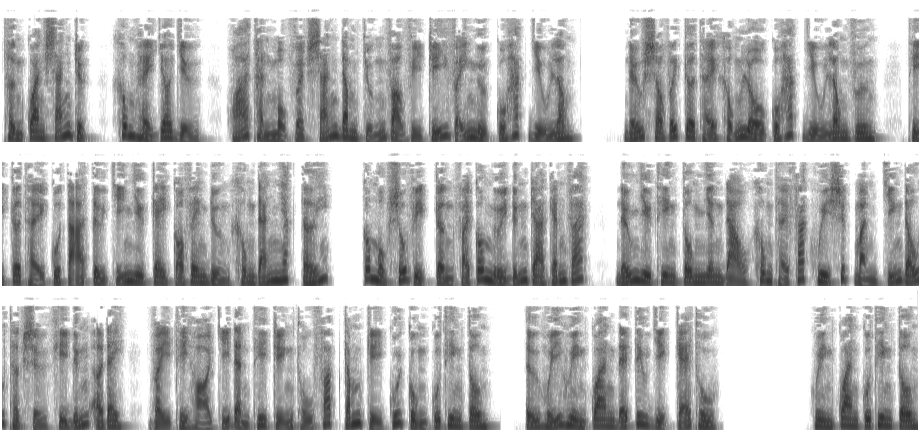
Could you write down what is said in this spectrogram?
thần quan sáng rực, không hề do dự, hóa thành một vệt sáng đâm chuẩn vào vị trí vẫy ngược của Hắc Diệu Long. Nếu so với cơ thể khổng lồ của Hắc Diệu Long Vương, thì cơ thể của tả từ chỉ như cây cỏ ven đường không đáng nhắc tới. Có một số việc cần phải có người đứng ra gánh vác, nếu như thiên tôn nhân đạo không thể phát huy sức mạnh chiến đấu thật sự khi đứng ở đây, vậy thì họ chỉ đành thi triển thủ pháp cấm kỵ cuối cùng của thiên tôn, tự hủy huyền quang để tiêu diệt kẻ thù. Huyền quang của thiên tôn,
